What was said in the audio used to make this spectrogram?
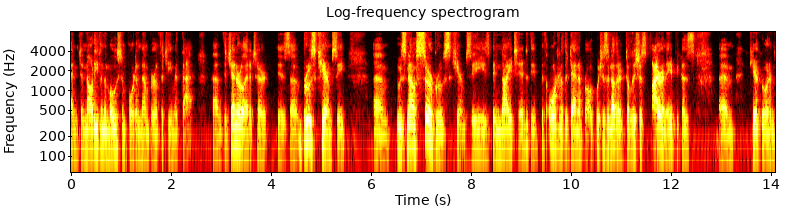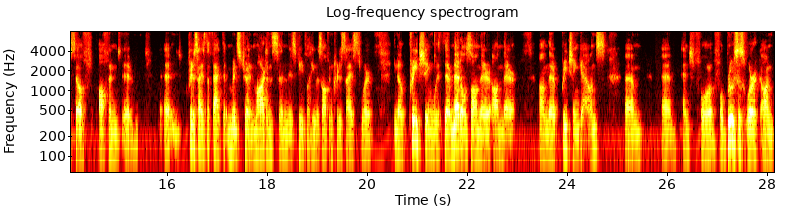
and not even the most important member of the team at that. Um, the general editor is uh, Bruce Kirmmse, um, who's now Sir Bruce Kirmmse. He's been knighted the, with Order of the Dannebrog, which is another delicious irony because um, Kierkegaard himself often uh, uh, criticized the fact that Mynster and Martensen, these people he was often criticized, were, you know, preaching with their medals on their on their on their preaching gowns. Um, Um, and for, for Bruce's work on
